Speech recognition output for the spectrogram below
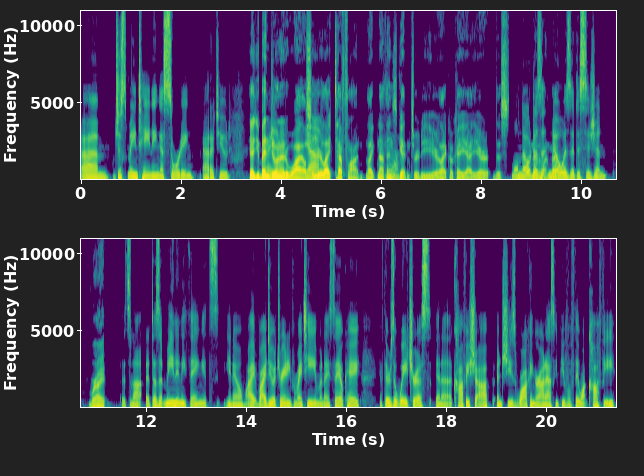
Um, just maintaining a sorting attitude. Yeah, you've been Right? doing it a while, so you're like Teflon. Like nothing's Yeah. getting through to you. You're like, okay, yeah, you're this, Well, no doesn't. one, no is a decision. right? it's not it doesn't mean anything it's you know i i do a training for my team and i say okay if there's a waitress in a coffee shop and she's walking around asking people if they want coffee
